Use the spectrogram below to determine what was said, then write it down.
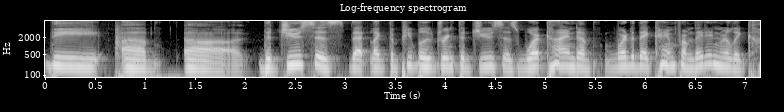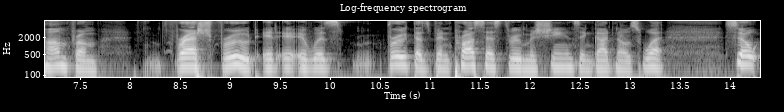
the uh, uh, the juices that like the people who drink the juices. What kind of where did they came from? They didn't really come from fresh fruit. It, it, it was fruit that's been processed through machines and God knows what. So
